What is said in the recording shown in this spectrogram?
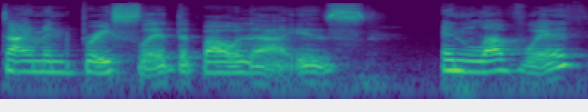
diamond bracelet that Paola is in love with.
